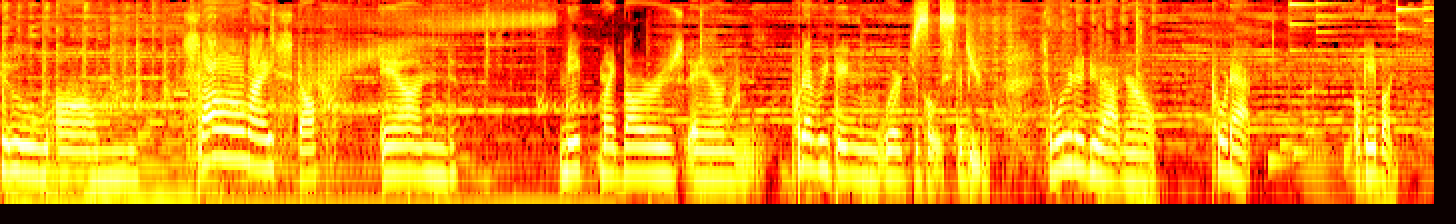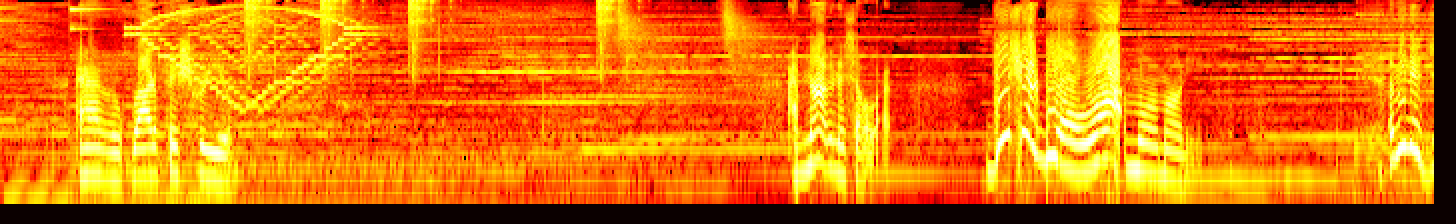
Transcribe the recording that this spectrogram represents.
to um, sell my stuff and make my bars and put everything where it's supposed to be. So we're gonna do that now. Toward that. Okay, bud. I have a lot of fish for you. I'm not gonna sell that. This should be a lot more money. I mean, it's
